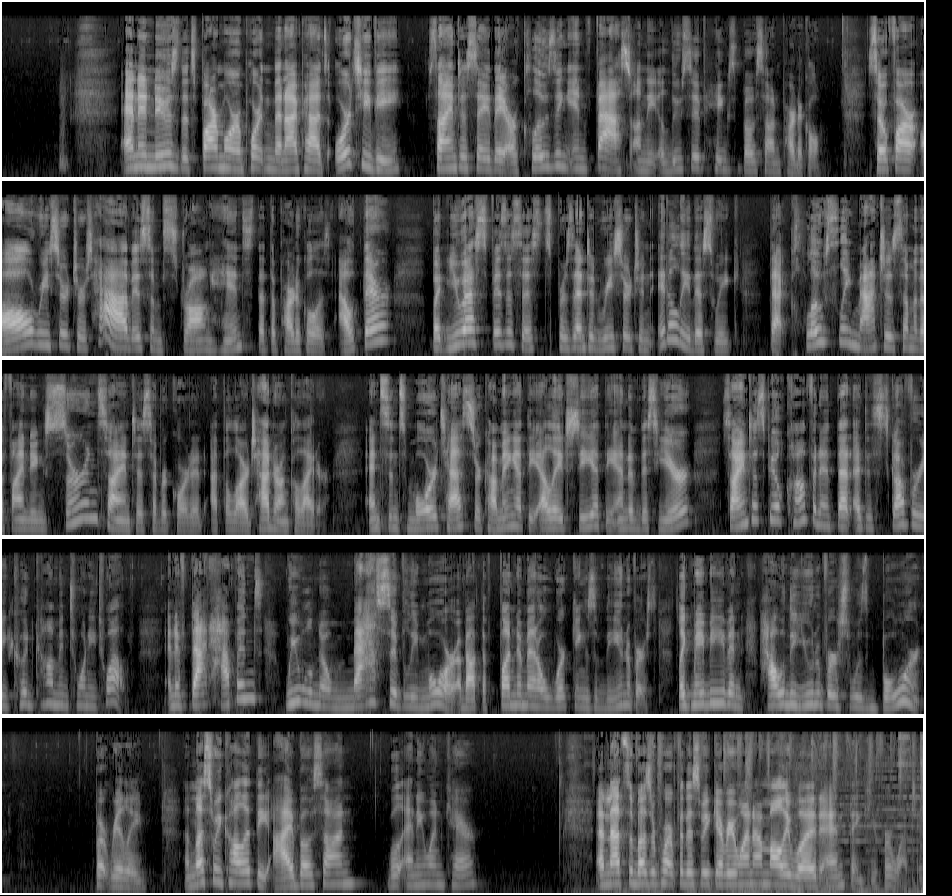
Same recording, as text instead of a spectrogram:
And in news that's far more important than iPads or TV, Scientists say they are closing in fast on the elusive Higgs boson particle. So far, all researchers have is some strong hints that the particle is out there, but U.S. physicists presented research in Italy this week that closely matches some of the findings CERN scientists have recorded at the Large Hadron Collider. And since more tests are coming at the LHC at the end of this year, scientists feel confident that a discovery could come in 2012. And if that happens, we will know massively more about the fundamental workings of the universe, like maybe even how the universe was born. But really, unless we call it the I boson, will anyone care? And that's the Buzz Report for this week, everyone. I'm Molly Wood, and thank you for watching.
